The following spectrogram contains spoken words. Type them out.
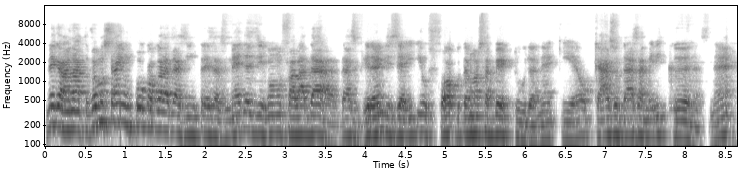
Legal, Renato. Vamos sair um pouco agora das empresas médias e vamos falar da, das grandes aí e o foco da nossa abertura, né? Que é o caso das americanas, né?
